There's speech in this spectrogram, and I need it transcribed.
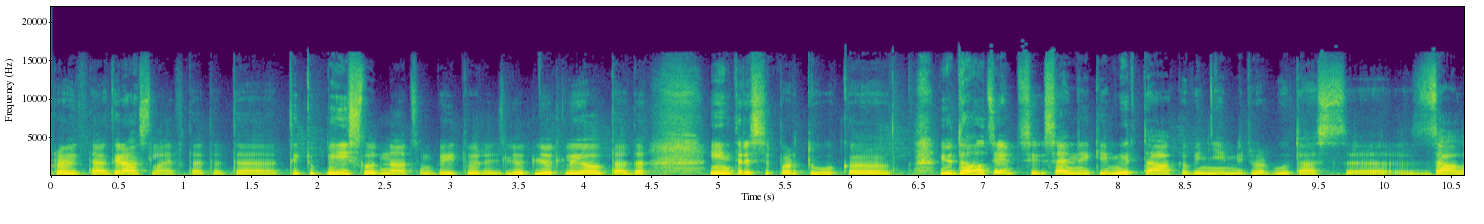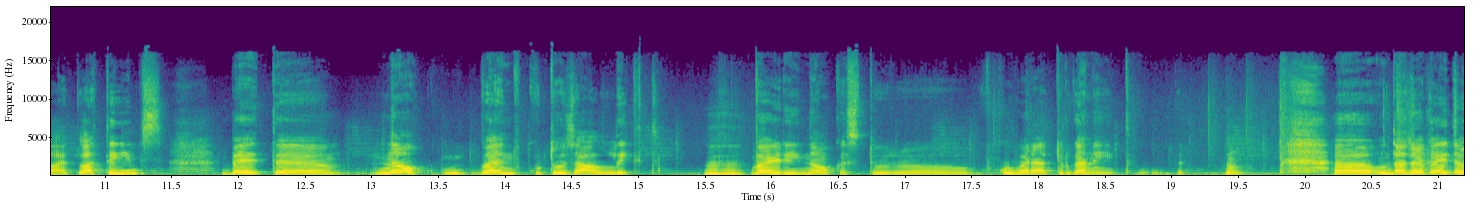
projektā Grāslaifa. Tātad tika bija izsludināts un bija toreiz ļoti, ļoti liela tāda interese par to, ka, jo daudziem saimniekiem ir tā, ka viņiem ir varbūt tās zālāja platības, bet nav vai nu kur to zāli likt Mm -hmm. Vai arī nav kas tur, uh, ko varētu tur ganīt. Bet, nu. Uh, un tādā veidā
